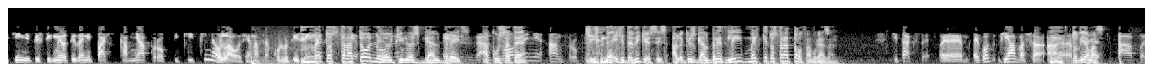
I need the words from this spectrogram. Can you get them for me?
εκείνη τη στιγμή ότι δεν υπάρχει καμιά προοπτική, τι είναι ο λαός για να σε ακολουθήσει; Με το στρατό λέει ο κύριος Γκάλμπρεθ. Ακούσατε; Άνθρωποι. ναι, έχετε δίκιο εσείς. Αλλά ο κύριος Γκάλμπρεθ λέει μέχρι και το στρατό θα βγάζαν. Κοιτάξτε, ε, εγώ διάβασα. Mm, το διάβασα. Τα,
